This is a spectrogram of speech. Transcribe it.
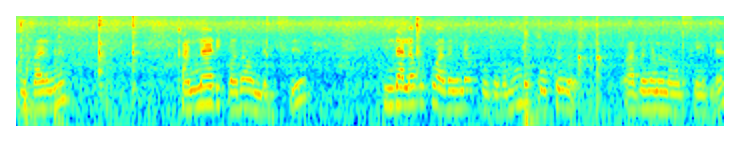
இது பாருங்கள் கண்ணாடி பதம் வந்துடுச்சு. இந்த அளவுக்கு வதங்கினா போதும். ரொம்ப போட்டு வதங்கணும்னு அவசியம் இல்லை.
